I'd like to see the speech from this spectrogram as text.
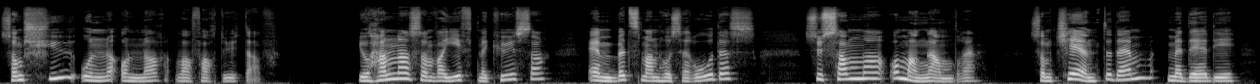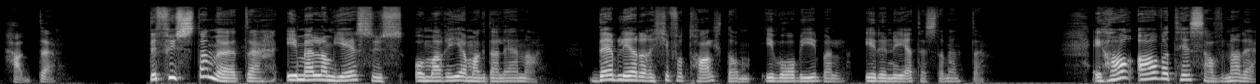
som sju onde ånder var fart ut av. Johanna som var gift med Kusa, embetsmann hos Herodes, Susanna og mange andre, som tjente dem med det de hadde. Det første møtet imellom Jesus og Maria Magdalena, det blir dere ikke fortalt om i vår bibel i Det nye testamentet. Jeg har av og til savna det.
